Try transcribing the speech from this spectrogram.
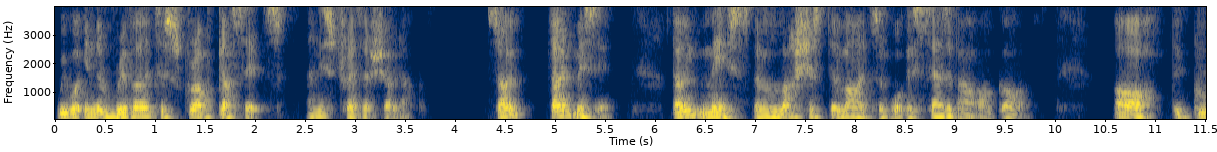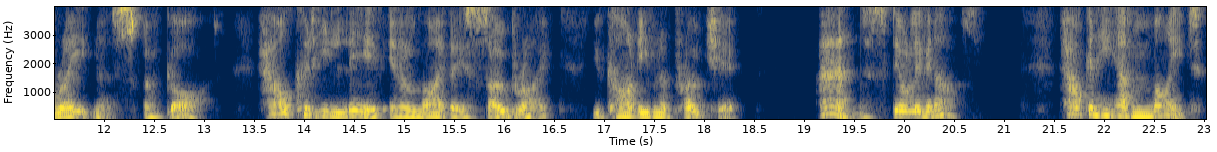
We were in the river to scrub gussets and this treasure showed up. So don't miss it. Don't miss the luscious delights of what this says about our God. Oh, the greatness of God. How could he live in a light that is so bright you can't even approach it and still live in us? How can he have might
